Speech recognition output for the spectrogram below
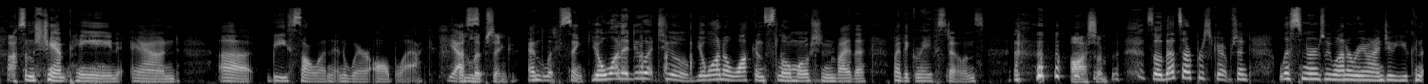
some champagne and uh, be sullen and wear all black. Yes, And lip sync. and lip sync. You'll want to do it too. You'll want to walk in slow motion by the by the gravestones. Awesome. So that's our prescription. Listeners, we want to remind you you can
